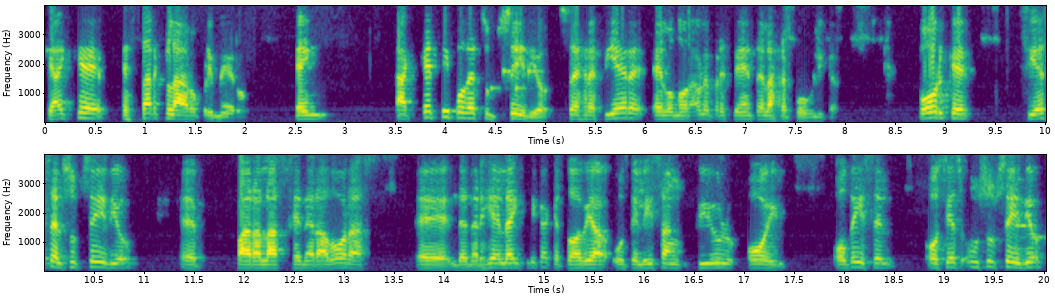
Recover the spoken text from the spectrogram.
que hay que estar claro primero en a qué tipo de subsidio se refiere el honorable presidente de la República. Porque si es el subsidio eh, para las generadoras eh, de energía eléctrica que todavía utilizan fuel oil o diésel, o si es un subsidio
